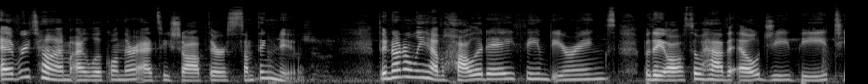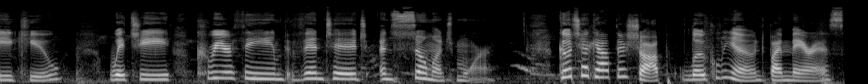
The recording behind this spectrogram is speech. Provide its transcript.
Every time I look on their Etsy shop, there is something new. They not only have holiday themed earrings, but they also have LGBTQ, witchy, career themed, vintage, and so much more. Go check out their shop, locally owned by Maris,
